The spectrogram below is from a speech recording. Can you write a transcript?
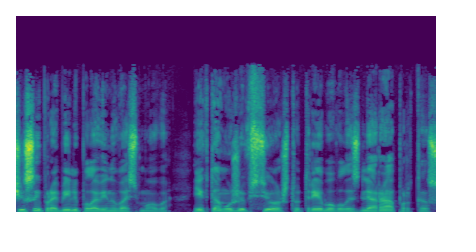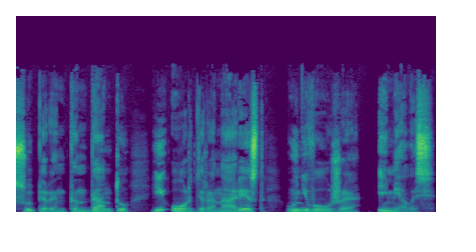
Часы пробили половину восьмого, и к тому же все, что требовалось для рапорта суперинтенданту и ордера на арест, у него уже имелось.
